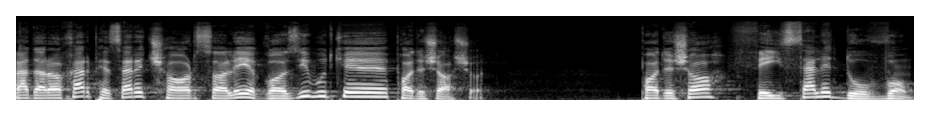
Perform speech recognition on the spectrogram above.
و در آخر پسر چهار ساله قاضی بود که پادشاه شد. پادشاه فیصل دوم.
